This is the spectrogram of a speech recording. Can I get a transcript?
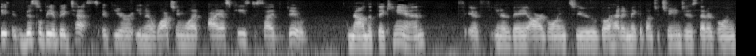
it, this will be a big test if you're, you know, watching what ISPs decide to do now that they can. If you know they are going to go ahead and make a bunch of changes that are going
